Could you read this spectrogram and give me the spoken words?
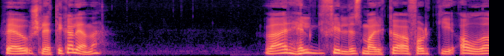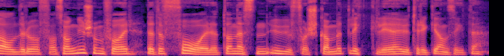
For jeg er jo slett ikke alene. Hver helg fylles marka av folk i alle aldre og fasonger som får dette fårete og nesten uforskammet lykkelige uttrykket i ansiktet.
